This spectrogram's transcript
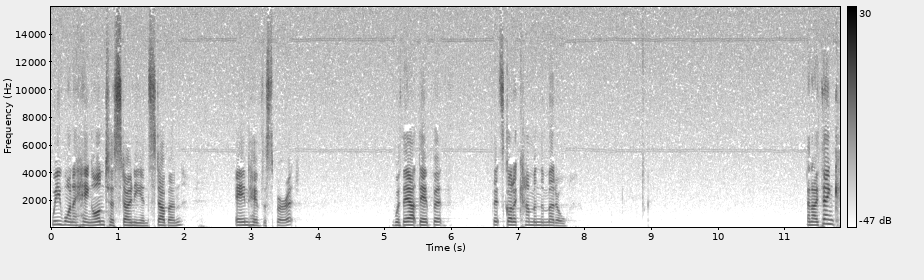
we want to hang on to stony and stubborn and have the Spirit without that but that's got to come in the middle. And I think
